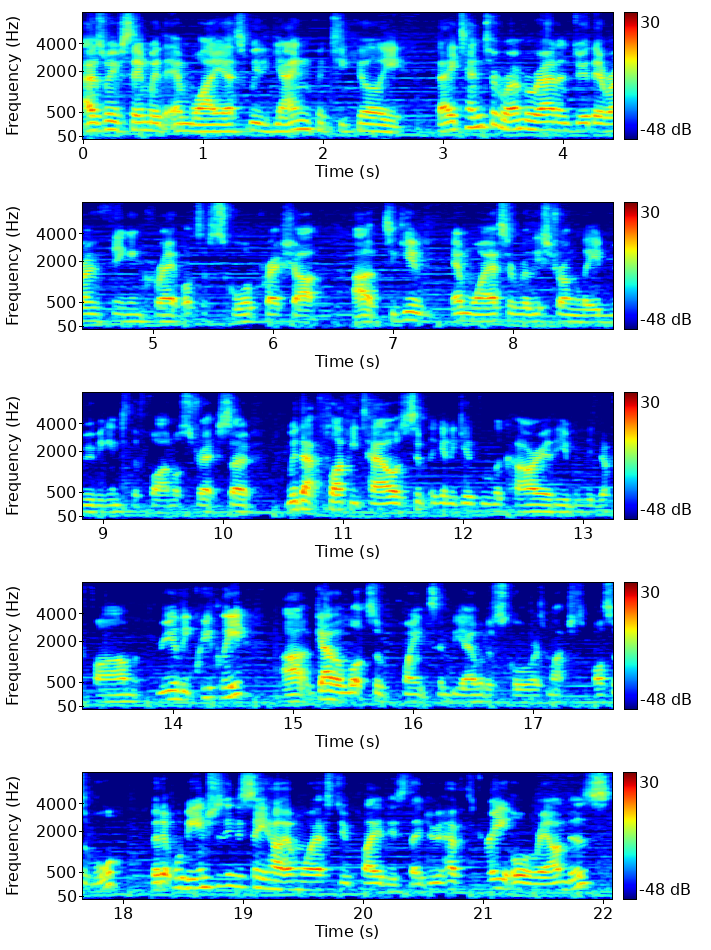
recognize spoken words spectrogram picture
as we've seen with MYS, with Yang particularly, they tend to roam around and do their own thing and create lots of score pressure uh, to give MYS a really strong lead moving into the final stretch. So with that fluffy tail, it's simply going to give the Lucario the ability to farm really quickly, uh, gather lots of points and be able to score as much as possible. But it will be interesting to see how MYS do play this. They do have three all-rounders,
